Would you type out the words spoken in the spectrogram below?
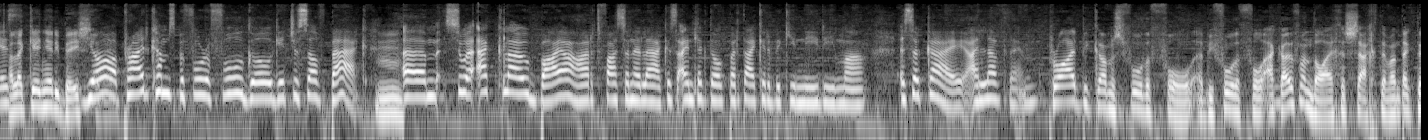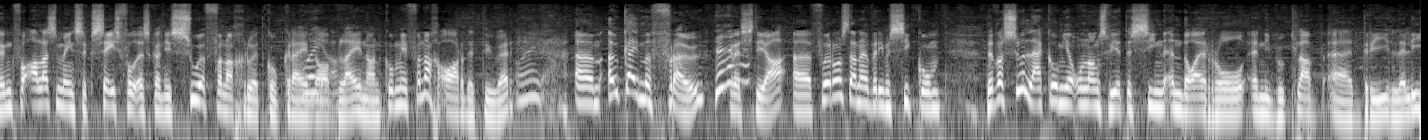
Jy's Hulle ken jy die beste. Ja, nee. pride comes before a fall, girl. Get yourself back. Ehm um, so ek klou baie hard vas aan hulle. Ek is eintlik dalk partykeer 'n bietjie needy, maar is okay. I love them. Pride becomes for the fall, uh, before the fall. Ek hou van daai gesegde want ek dink vir al as 'n mens suksesvol is, kan jy so vinnig groot kop kry en O, daar ja. bly en dan kom jy vinnig aarde toe, hoor. Ja. Ehm um, okay mevrou Christia, uh voor ons dan nou by die musiek kom. Dit was so lekker om jou onlangs weer te sien in daai rol in die boekklub uh 3 Lily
